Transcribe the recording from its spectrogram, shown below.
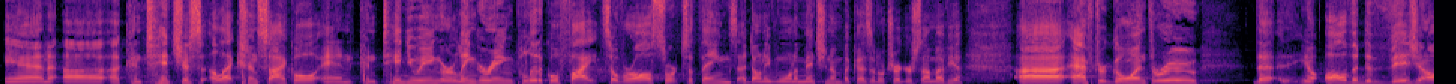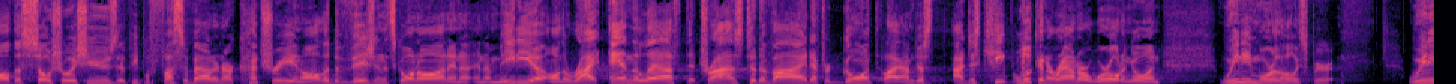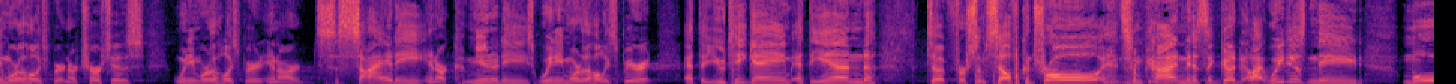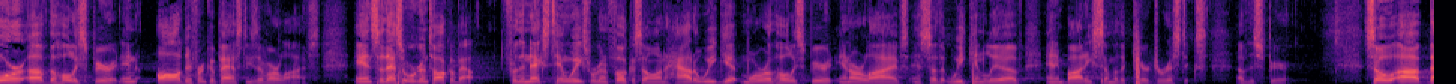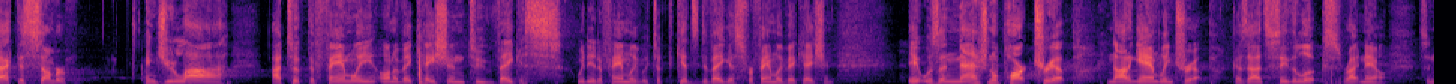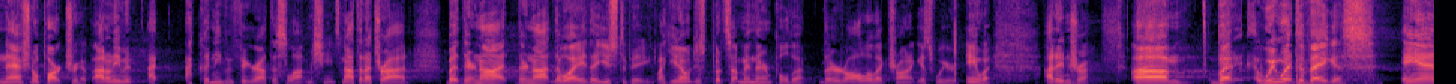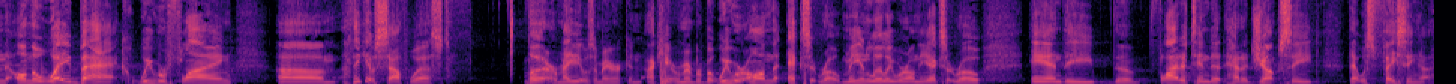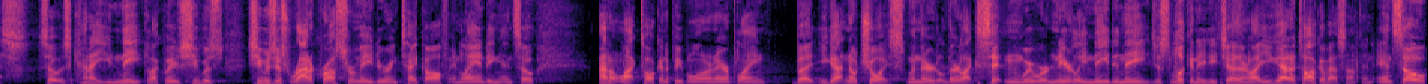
and uh, a contentious election cycle and continuing or lingering political fights over all sorts of things. I don't even want to mention them because it'll trigger some of you. Uh, after going through the, you know, all the division, all the social issues that people fuss about in our country, and all the division that's going on, and a, and a media on the right and the left that tries to divide. After going, like I'm just, I just keep looking around our world and going, we need more of the Holy Spirit. We need more of the Holy Spirit in our churches. We need more of the Holy Spirit in our society, in our communities. We need more of the Holy Spirit at the UT game at the end to, for some self control and some kindness and good. Like, we just need more of the Holy Spirit in all different capacities of our lives. And so that's what we're going to talk about. For the next 10 weeks, we're going to focus on how do we get more of the Holy Spirit in our lives and so that we can live and embody some of the characteristics of the Spirit. So, uh, back this summer, in July, I took the family on a vacation to Vegas. We did a family, we took the kids to Vegas for family vacation. It was a national park trip, not a gambling trip, because I see the looks right now. It's a national park trip. I don't even, I, I couldn't even figure out the slot machines. Not that I tried, but they're not, they're not the way they used to be. Like you don't just put something in there and pull the, they're all electronic. It's weird. Anyway, I didn't try. Um, but we went to Vegas, and on the way back, we were flying um, I think it was Southwest, but or maybe it was American. I can't remember. But we were on the exit row. Me and Lily were on the exit row, and the the flight attendant had a jump seat that was facing us. So it was kind of unique. Like we, she was she was just right across from me during takeoff and landing, and so I don't like talking to people on an airplane. But you got no choice when they're they're like sitting. We were nearly knee to knee, just looking at each other, like you got to talk about something. And so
